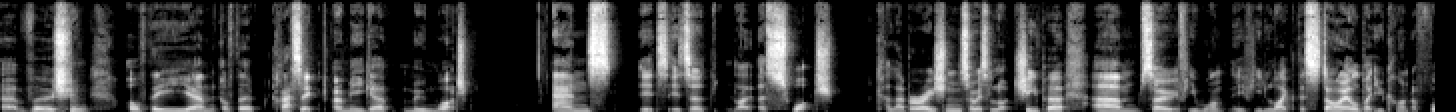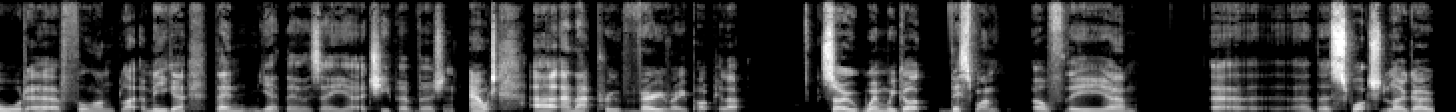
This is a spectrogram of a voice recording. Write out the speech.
uh, version of the um, of the classic Omega moon watch, and it's it's a like a swatch collaboration so it's a lot cheaper. Um, so if you want if you like the style but you can't afford a, full on like omega then yeah there was a, a cheaper version out. Uh, and that proved very very popular. So when we got this one of the um, uh, uh, the Swatch logo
